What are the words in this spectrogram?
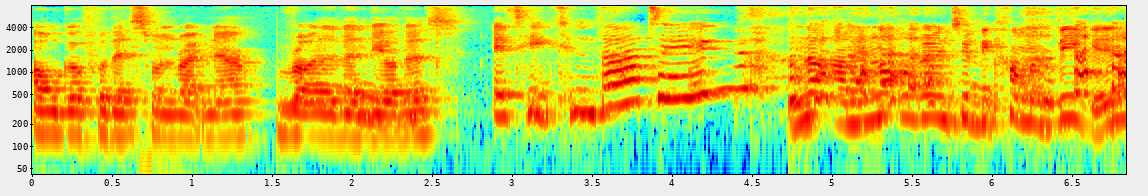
I'll go for this one right now rather than the hmm. others. Is he converting? No, I'm not going to become a vegan.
